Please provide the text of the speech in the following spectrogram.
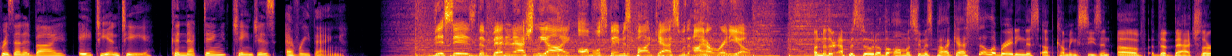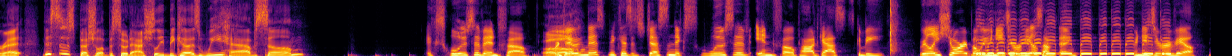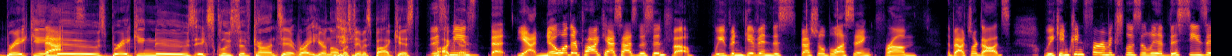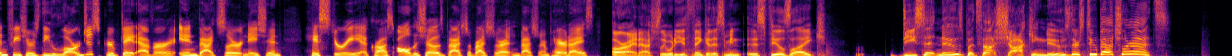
Presented by AT&T. Connecting changes everything. This is the Ben and Ashley I Almost Famous podcast with iHeartRadio. Another episode of the Almost Famous podcast celebrating this upcoming season of The Bachelorette. This is a special episode, Ashley, because we have some. Exclusive info. Oh. We're doing this because it's just an exclusive info podcast. It's going to be really short, but we need to reveal something. We need to reveal. Breaking That. news, breaking news, exclusive content right here on the Almost Famous podcast. This podcast. means that, yeah, no other podcast has this info. We've been given this special blessing from the Bachelor Gods. We can confirm exclusively that this season features the largest group date ever in Bachelor Nation history across all the shows Bachelor, Bachelorette, and Bachelor in Paradise. All right, Ashley, what do you think of this? I mean, this feels like decent news, but it's not shocking news. There's two bachelorettes.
